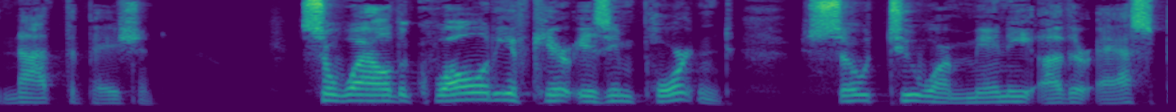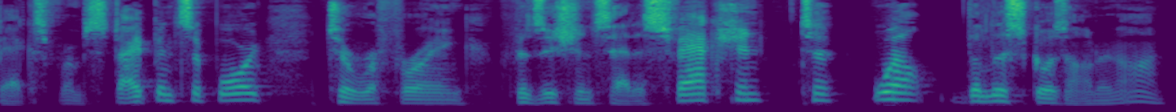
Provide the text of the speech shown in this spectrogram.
not the patient. So while the quality of care is important, so too are many other aspects from stipend support to referring physician satisfaction to, well, the list goes on and on.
